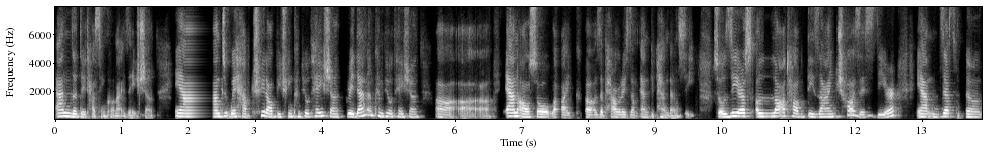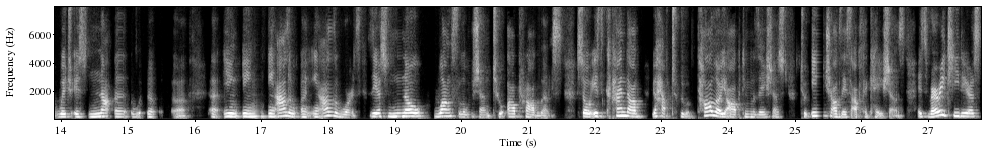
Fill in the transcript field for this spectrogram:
and the data synchronization. And we have trade-off between computation, redundant computation, uh, uh, and also like uh, the parallelism and dependency. So there's a lot of design choices there, and that's which is not in, in, in, other, in other words, there's no one solution to all problems. So it's kind of, you have to tailor your optimizations to each of these applications. It's very tedious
